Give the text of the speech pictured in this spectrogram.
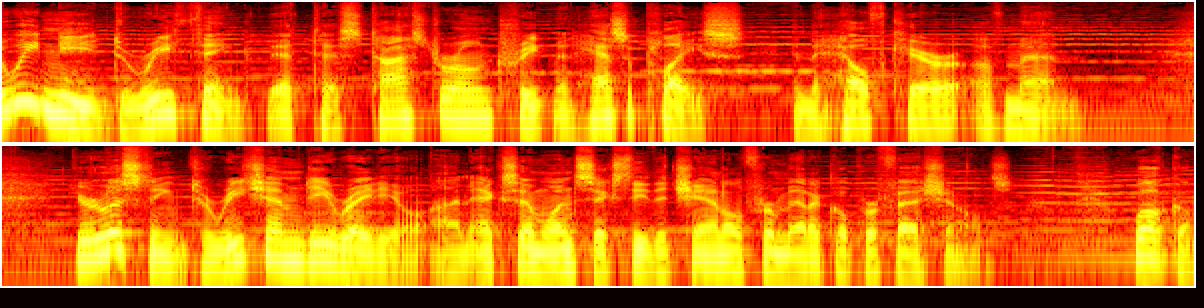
Do we need to rethink that testosterone treatment has a place in the health care of men? You're listening to ReachMD Radio on XM 160, the channel for medical professionals. Welcome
